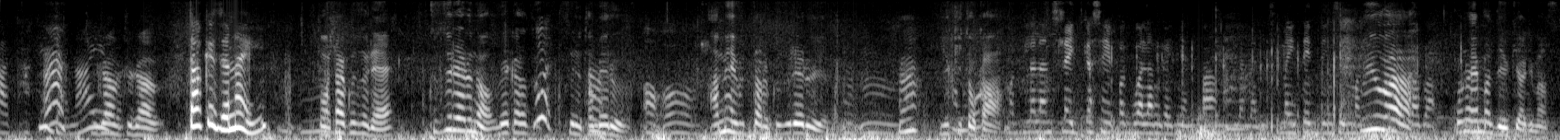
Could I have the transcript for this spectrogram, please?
Ha, ha. 違う違う Taki janai? 土砂崩れ崩れるの上からそれ止める Oo. 雨降ったら崩れるよ Mm-mm. Ha? 雪とか Maglalandslide kasi pag walang ganyan pa. Maglalandslide. May tendency mag 冬は baba. この辺まで雪あります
